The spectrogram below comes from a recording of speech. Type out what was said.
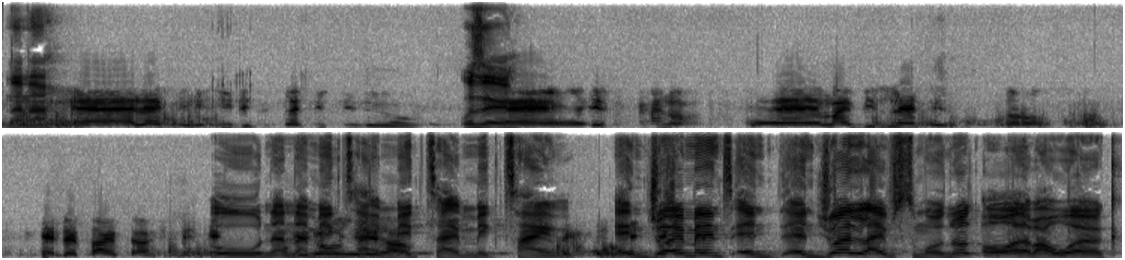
Nana. Uh, let's see. This is festive season. oh. Was Uh, it? it's kind of uh, my business is sort of the type that. Oh, Nana, we don't make time, make time, make time. Enjoyment and enjoy life small, not all about work.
